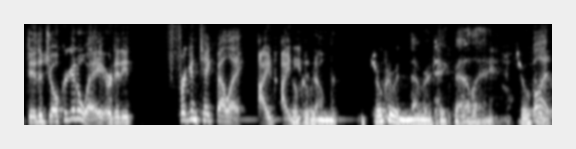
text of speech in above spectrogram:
Did the Joker get away, or did he friggin' take ballet? I I need to know. Joker would never take ballet. Joker but,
